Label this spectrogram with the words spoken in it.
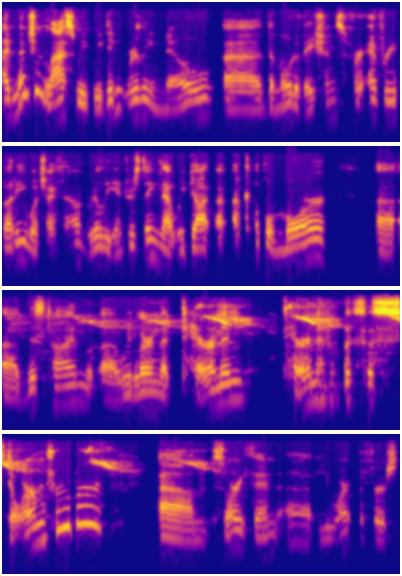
I'd mentioned last week we didn't really know uh, the motivations for everybody, which I found really interesting. That we got a, a couple more uh, uh, this time. Uh, we learned that Taramyn Taramyn was a stormtrooper. Um, sorry, Finn, uh, you weren't the first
